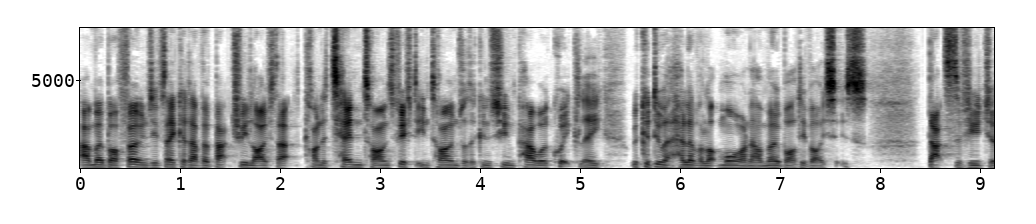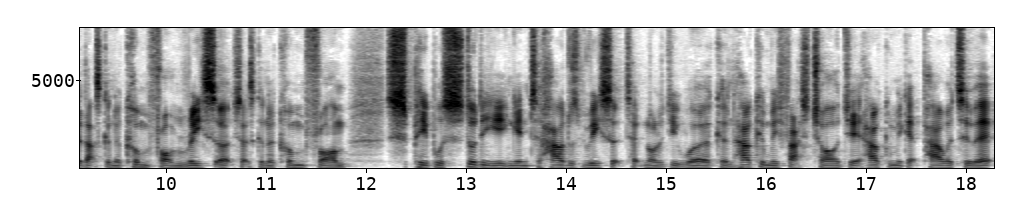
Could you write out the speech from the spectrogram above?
our mobile phones, if they could have a battery life that kind of 10 times, 15 times, or they consume power quickly, we could do a hell of a lot more on our mobile devices that's the future that's going to come from research that's going to come from people studying into how does research technology work and how can we fast charge it how can we get power to it.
